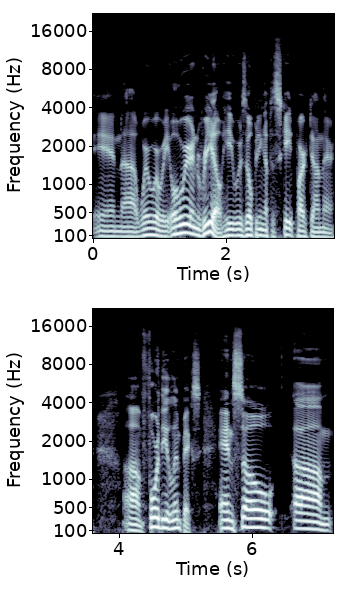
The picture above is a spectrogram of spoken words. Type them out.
in uh, where were we? Oh, we were in Rio. He was opening up a skate park down there um, for the Olympics, and so. Um,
